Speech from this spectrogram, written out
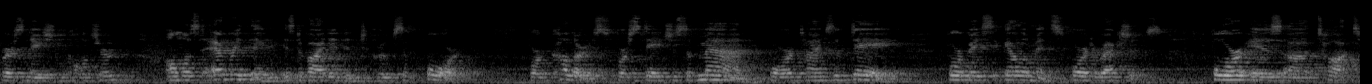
First Nation culture. Almost everything is divided into groups of four. Four colors, four stages of man, four times of day, four basic elements, four directions. Four is uh, taught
